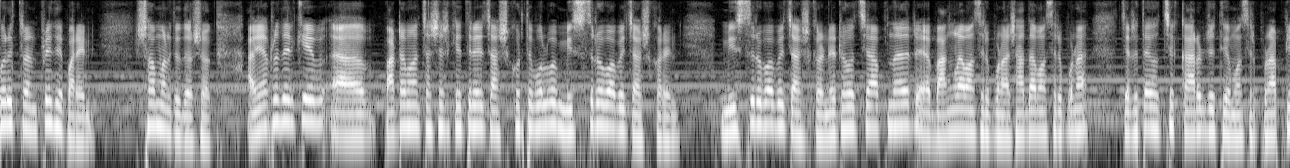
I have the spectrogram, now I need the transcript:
পরিত্রাণ পেতে পারেন। সম্মানিত দর্শক, আমি আপনাদেরকে পাটা মাছ চাষের ক্ষেত্রে চাষ করতে বলব, মিশ্রভাবে চাষ করেন। মিশ্রভাবে চাষ করেন। এটা হচ্ছে আপনার বাংলা মাছের পোনা, সাদা মাছের পোনা, যেটাতে হচ্ছে কার্ব জাতীয় মাছের পোনা। আপনি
